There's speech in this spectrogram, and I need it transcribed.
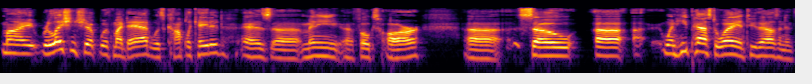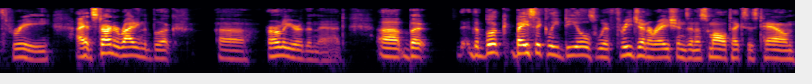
my relationship with my dad was complicated, as uh, many uh, folks are. Uh, so uh, when he passed away in 2003, I had started writing the book uh, earlier than that. Uh, but the book basically deals with three generations in a small Texas town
